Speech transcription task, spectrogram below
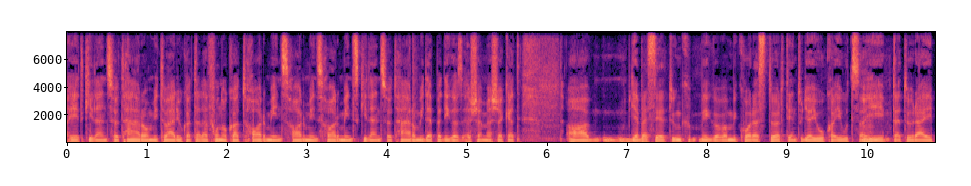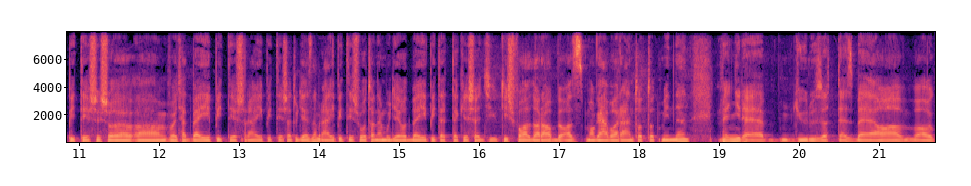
07 953, itt várjuk a telefonokat, 30 30 30 953, ide pedig az SMS-eket. A, ugye beszéltünk még, amikor ez történt, ugye a Jókai utcai hmm. tetőráépítés, és a, a, vagy hát beépítés, ráépítés, hát ugye ez nem ráépítés volt, hanem ugye ott beépítettek, és egy kis faldarab, az magával rántott ott minden. Mennyire gyűrűzött ez be a, a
